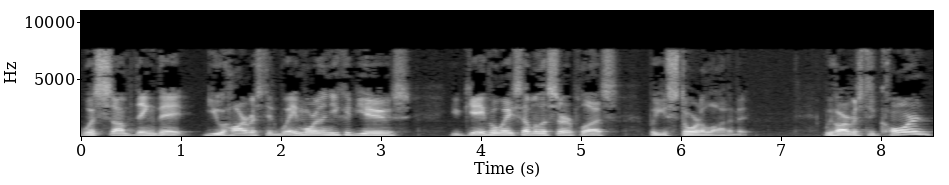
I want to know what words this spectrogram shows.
was something that you harvested way more than you could use. You gave away some of the surplus, but you stored a lot of it. We harvested corn,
